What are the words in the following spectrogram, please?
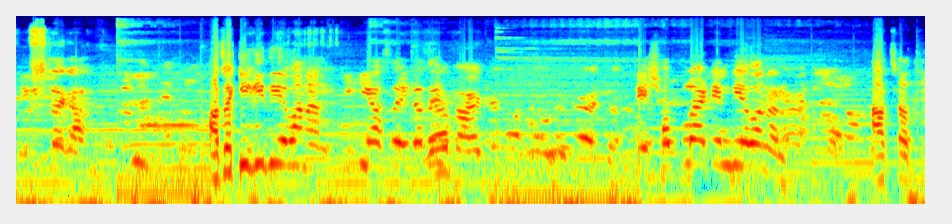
তিরিশ টাকা। আচ্ছা কি কি দিয়ে বানান? কি কি আছে এটাতে? এই সবগুলো আইটেম দিয়ে বানান? আচ্ছা আচ্ছা।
